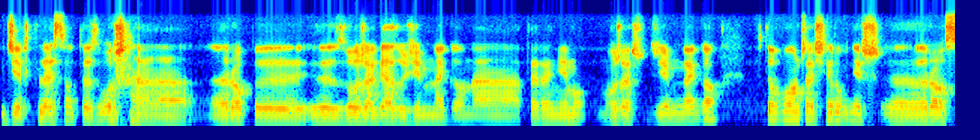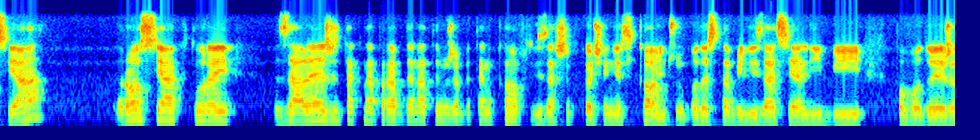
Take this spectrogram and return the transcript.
gdzie w tle są te złoża ropy, złoża gazu ziemnego na terenie Morza Śródziemnego. W to włącza się również e, Rosja. Rosja, której zależy tak naprawdę na tym, żeby ten konflikt za szybko się nie skończył, bo destabilizacja Libii powoduje, że,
